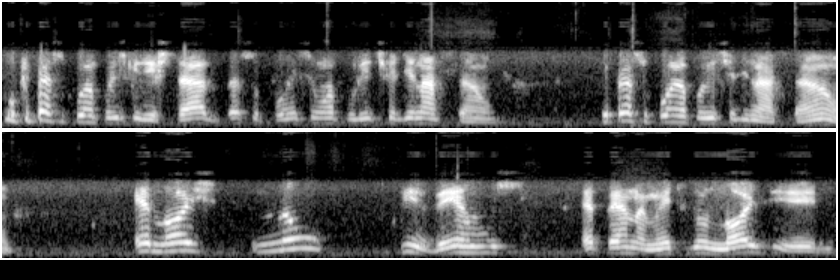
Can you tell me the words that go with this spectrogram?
O que pressupõe uma política de Estado pressupõe-se uma política de nação. O que pressupõe uma política de nação é nós não vivermos eternamente no nós e eles.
